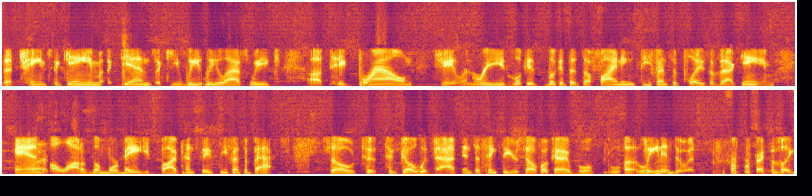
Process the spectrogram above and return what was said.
that change the game. Again, Zakee Wheatley last week, uh, Tig Brown, Jaylen Reed. Look at look at the defining defensive plays of that game, and Right. a lot of them were made by Penn State's defensive backs. So to to go with that and to think to yourself, okay, well, uh, lean into it, right? Like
